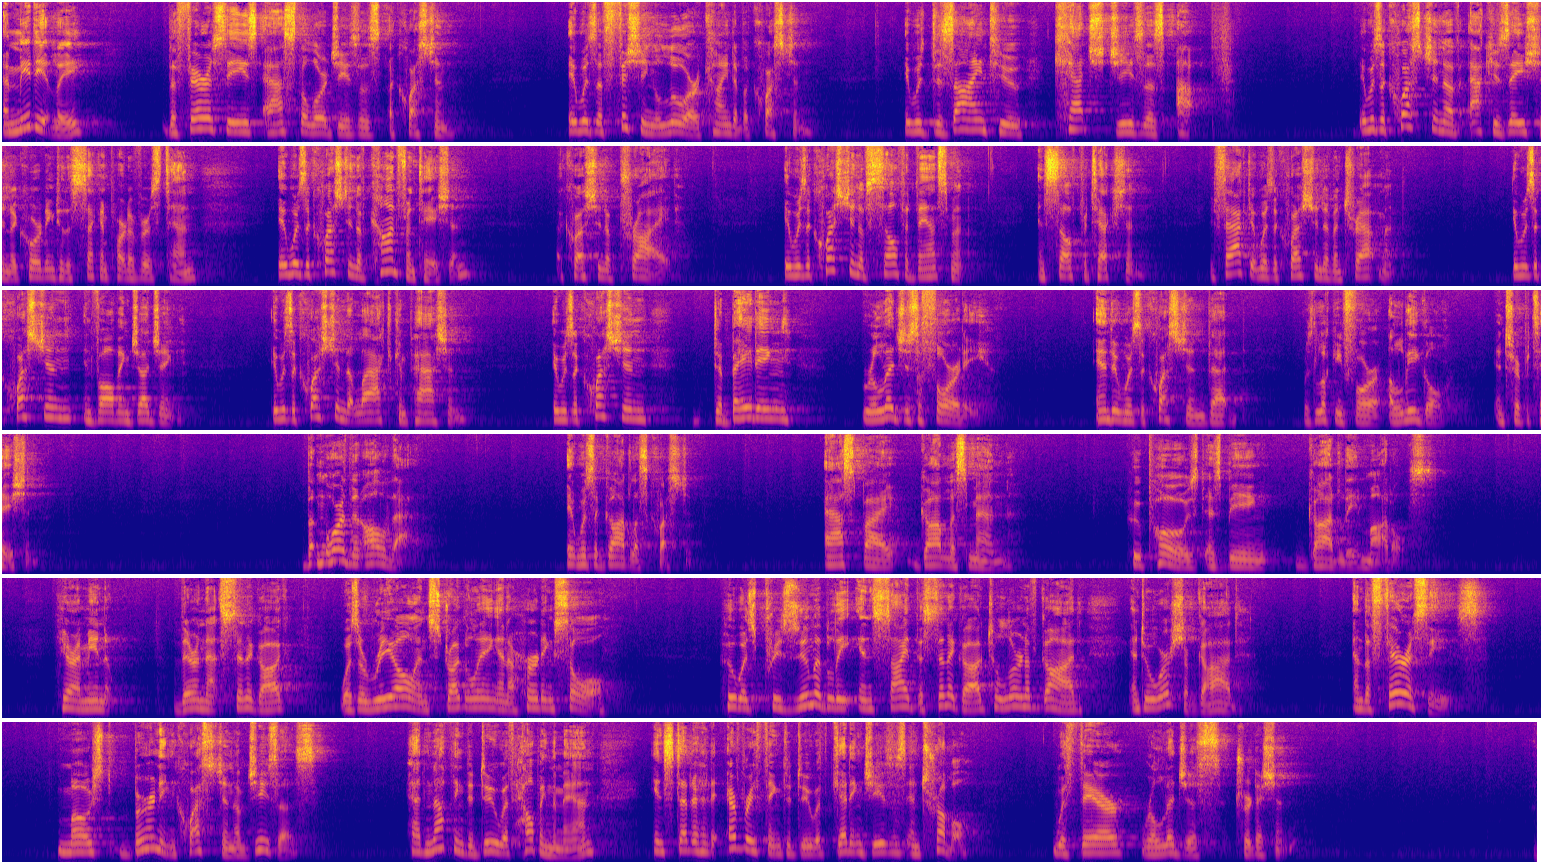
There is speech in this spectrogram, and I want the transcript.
Immediately, the Pharisees asked the Lord Jesus a question. It was a fishing lure kind of a question. It was designed to catch Jesus up. It was a question of accusation, according to the second part of verse 10. It was a question of confrontation, a question of pride. It was a question of self advancement and self protection. In fact, it was a question of entrapment. It was a question involving judging. It was a question that lacked compassion. It was a question debating religious authority. And it was a question that was looking for a legal interpretation. But more than all of that, it was a godless question asked by godless men who posed as being godly models. Here, I mean, there in that synagogue was a real and struggling and a hurting soul who was presumably inside the synagogue to learn of God and to worship God. And the Pharisees' most burning question of Jesus had nothing to do with helping the man. Instead, it had everything to do with getting Jesus in trouble with their religious tradition.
